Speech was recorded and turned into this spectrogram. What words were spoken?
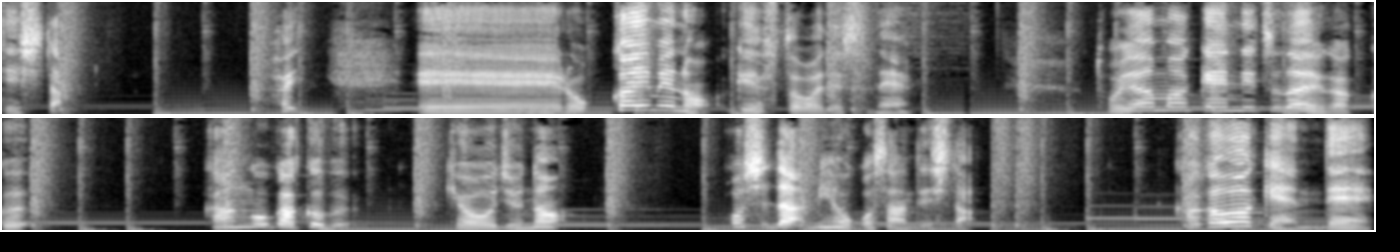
でした。はい。えー、6回目のゲストはですね、富山県立大学看護学部教授の星田美穂子さんでした。香川県で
